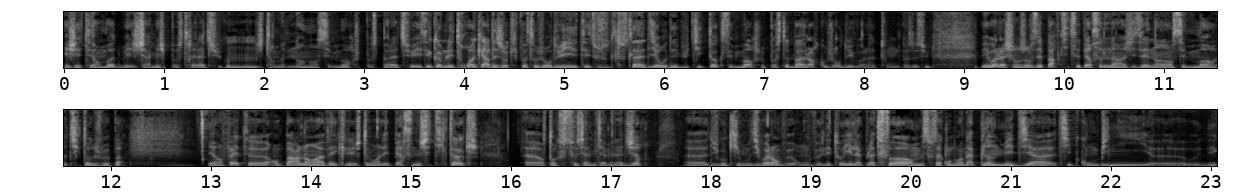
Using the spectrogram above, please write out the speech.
et j'étais en mode mais jamais je posterai là-dessus. Mm, mm. J'étais en mode non non c'est mort, je poste pas là-dessus. Et c'est comme les trois quarts des gens qui postent aujourd'hui étaient tous tous là à dire au début TikTok c'est mort, je poste pas. Mm. Alors qu'aujourd'hui voilà tout le monde poste dessus. Mais voilà j'en faisais partie de ces personnes-là. Je disais non non c'est mort TikTok je veux pas. Et en fait, euh, en parlant avec les, justement les personnes chez TikTok, euh, en tant que social media manager, euh, du coup, qui m'ont dit voilà, on veut, on veut nettoyer la plateforme. C'est pour ça qu'on demande à plein de médias, euh, type Combini, euh, des,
